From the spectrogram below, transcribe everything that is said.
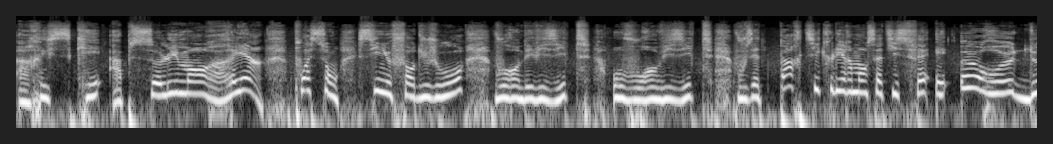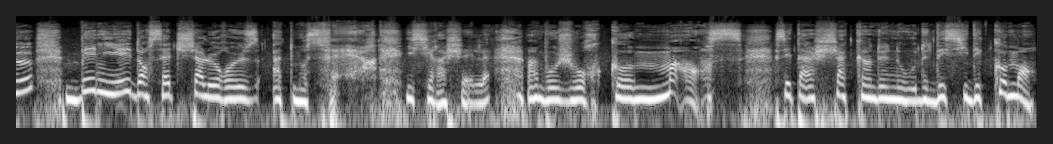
risquez absolument rien. Poisson, signe fort du jour, vous rendez visite, on vous rend visite, vous êtes particulièrement satisfait et heureux de baigner dans cette chaleureuse atmosphère. Ici Rachel, un beau jour commence. C'est à chacun de nous de décider comment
